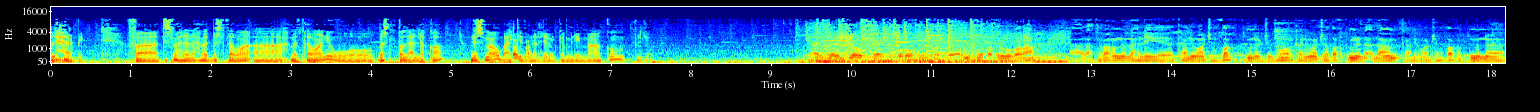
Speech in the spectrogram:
الحربي. فتسمح لنا أحمد بس ثوا أحمد ثواني وبس نطلع اللقاء. نسمعه بعد كذا نرجع مكملين معاكم في الجوله شايف الجو شايف الظروف المحيطه في المباراة على اعتبار أن الأهلي كان يواجه ضغط من الجمهور، كان يواجه ضغط من الإعلام، كان يواجه ضغط من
